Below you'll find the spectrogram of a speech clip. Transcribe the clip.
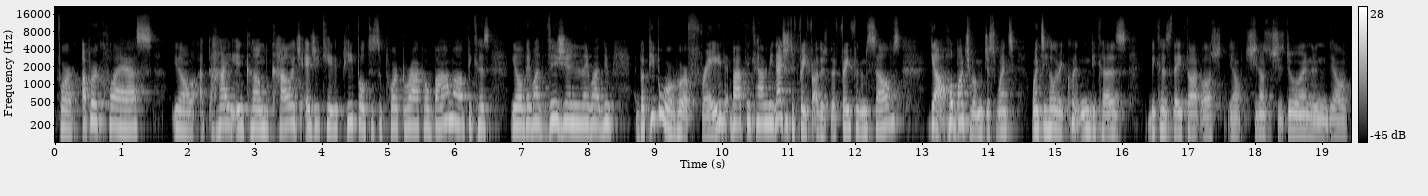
for upper class, you know, high income, college educated people to support Barack Obama because, you know, they want vision and they want new. But people who are afraid about the economy, not just afraid for others, but afraid for themselves, yeah, a whole bunch of them just went went to Hillary Clinton because because they thought, well, she, you know, she knows what she's doing, and you know,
